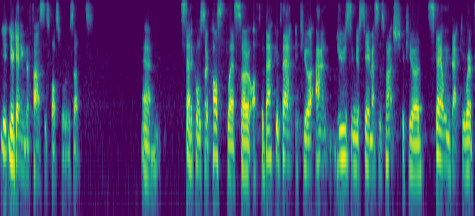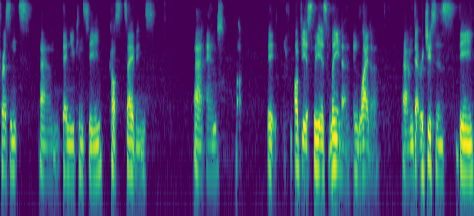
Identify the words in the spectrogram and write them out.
you're getting the fastest possible results. Static also costs less. So off the back of that, if you aren't using your CMS as much, if you're scaling back your web presence, um, then you can see cost savings. Uh, and it obviously is leaner and lighter. Um, that reduces the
